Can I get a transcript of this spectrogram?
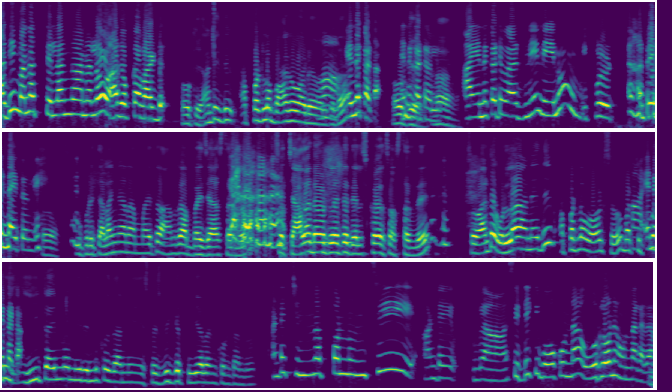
అది మన తెలంగాణలో అదొక వర్డ్ ఓకే అంటే ఇది అప్పట్లో బాగా వాడేవారు కదా ఎన్నకట వెనకటోళ్ళు. ఆ. వెనకటి వాడిని నేను ఇప్పుడు ట్రెండ్ అవుతుంది ఇప్పుడు తెలంగాణ అమ్మాయితో ఆంధ్ర అబ్బాయి చేస్తాడు సో చాలా డౌట్లు అయితే తెలుసుకోవాల్సి వస్తుంది సో అంటే ఉల్లా అనేది అప్పట్లో వర్డ్స్ బట్. ఈ టైంలో మీరు ఎందుకు దాన్ని స్పెసిఫిక్గా తీయాలనుకుంటారు అంటే చిన్నప్పటి నుంచి అంటే సిటీకి పోకుండా ఊర్లోనే ఉన్నా కదా.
